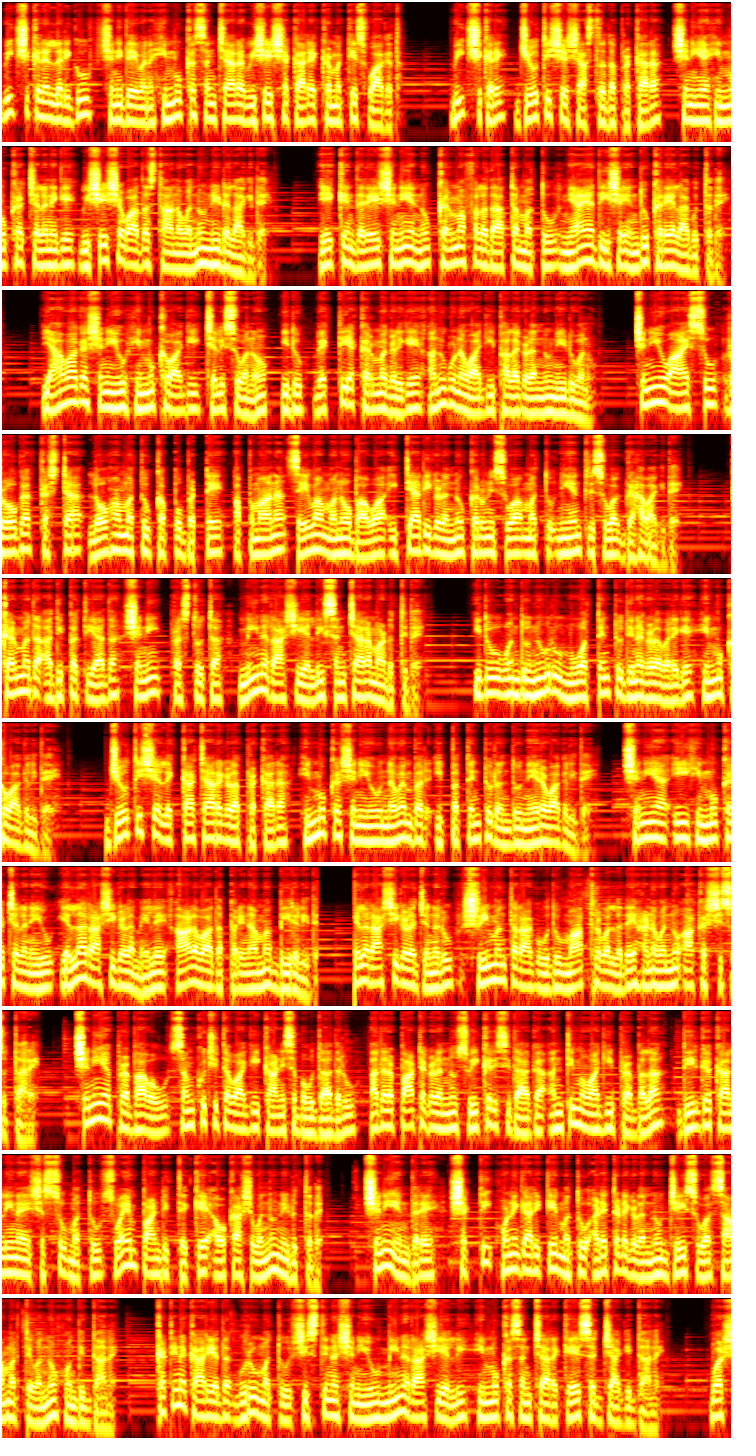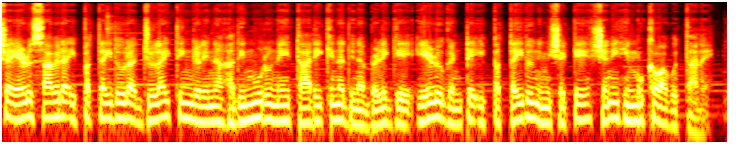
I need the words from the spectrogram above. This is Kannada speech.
ವೀಕ್ಷಕರೆಲ್ಲರಿಗೂ ಶನಿದೇವನ ಹಿಮ್ಮುಖ ಸಂಚಾರ ವಿಶೇಷ ಕಾರ್ಯಕ್ರಮಕ್ಕೆ ಸ್ವಾಗತ. ವೀಕ್ಷಕರೇ, ಜ್ಯೋತಿಷ್ಯ ಶಾಸ್ತ್ರದ ಪ್ರಕಾರ ಶನಿಯ ಹಿಮ್ಮುಖ ಚಲನೆಗೆ ವಿಶೇಷವಾದ ಸ್ಥಾನವನ್ನು ನೀಡಲಾಗಿದೆ. ಏಕೆಂದರೆ ಶನಿಯನ್ನು ಕರ್ಮಫಲದಾತ ಮತ್ತು ನ್ಯಾಯಾಧೀಶ ಎಂದು ಕರೆಯಲಾಗುತ್ತದೆ. ಯಾವಾಗ ಶನಿಯು ಹಿಮ್ಮುಖವಾಗಿ ಚಲಿಸುವನೋ ಇದು ವ್ಯಕ್ತಿಯ ಕರ್ಮಗಳಿಗೆ ಅನುಗುಣವಾಗಿ ಫಲಗಳನ್ನು ನೀಡುವನು. ಶನಿಯು ಆಯಸ್ಸು, ರೋಗ, ಕಷ್ಟ, ಲೋಹ ಮತ್ತು ಕಪ್ಪು ಬಟ್ಟೆ, ಅಪಮಾನ, ಸೇವಾ, ಮನೋಭಾವ ಇತ್ಯಾದಿಗಳನ್ನು ಕರುಣಿಸುವ ಮತ್ತು ನಿಯಂತ್ರಿಸುವ ಗ್ರಹವಾಗಿದೆ. ಕರ್ಮದ ಅಧಿಪತಿಯಾದ ಶನಿ ಪ್ರಸ್ತುತ ಮೀನ ರಾಶಿಯಲ್ಲಿ ಸಂಚಾರ ಮಾಡುತ್ತಿದೆ. ಇದು ಒಂದು ನೂರು ಮೂವತ್ತೆಂಟು ದಿನಗಳವರೆಗೆ ಹಿಮ್ಮುಖವಾಗಲಿದೆ. ಜ್ಯೋತಿಷ್ಯ ಲೆಕ್ಕಾಚಾರಗಳ ಪ್ರಕಾರ ಹಿಮ್ಮುಖ ಶನಿಯು ನವೆಂಬರ್ ಇಪ್ಪತ್ತೆಂಟರಂದು ನೇರವಾಗಲಿದೆ. ಶನಿಯ ಈ ಹಿಮ್ಮುಖ ಚಲನೆಯು ಎಲ್ಲ ರಾಶಿಗಳ ಮೇಲೆ ಆಳವಾದ ಪರಿಣಾಮ ಬೀರಲಿದೆ. ಕೆಲ ರಾಶಿಗಳ ಜನರು ಶ್ರೀಮಂತರಾಗುವುದು ಮಾತ್ರವಲ್ಲದೆ ಹಣವನ್ನು ಆಕರ್ಷಿಸುತ್ತಾರೆ. ಶನಿಯ ಪ್ರಭಾವವು ಸಂಕುಚಿತವಾಗಿ ಕಾಣಿಸಬಹುದಾದರೂ ಅದರ ಪಾಠಗಳನ್ನು ಸ್ವೀಕರಿಸಿದಾಗ ಅಂತಿಮವಾಗಿ ಪ್ರಬಲ, ದೀರ್ಘಕಾಲೀನ ಯಶಸ್ಸು ಮತ್ತು ಸ್ವಯಂ ಪಾಂಡಿತ್ಯಕ್ಕೆ ಅವಕಾಶವನ್ನು ನೀಡುತ್ತದೆ. ಶನಿ ಎಂದರೆ ಶಕ್ತಿ, ಹೊಣೆಗಾರಿಕೆ ಮತ್ತು ಅಡೆತಡೆಗಳನ್ನು ಜಯಿಸುವ ಸಾಮರ್ಥ್ಯವನ್ನು ಹೊಂದಿದ್ದಾನೆ. ಕಠಿಣ ಕಾರ್ಯದ ಗುರು ಮತ್ತು ಶಿಸ್ತಿನ ಶನಿಯು ಮೀನರಾಶಿಯಲ್ಲಿ ಹಿಮ್ಮುಖ ಸಂಚಾರಕ್ಕೆ ಸಜ್ಜಾಗಿದ್ದಾನೆ. ವರ್ಷ ಎರಡು ಸಾವಿರ ಇಪ್ಪತ್ತೈದರ ಜುಲೈ ತಿಂಗಳಿನ ಹದಿಮೂರನೇ ತಾರೀಕಿನ ದಿನ ಬೆಳಿಗ್ಗೆ ಏಳು ಗಂಟೆ ಇಪ್ಪತ್ತೈದು ನಿಮಿಷಕ್ಕೆ ಶನಿ ಹಿಮ್ಮುಖವಾಗುತ್ತಾನೆ.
